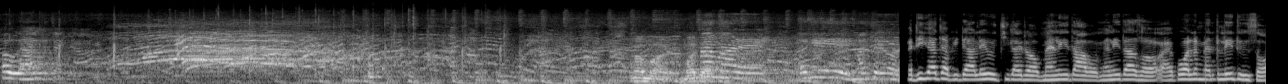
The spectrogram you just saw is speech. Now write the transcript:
ဟုတ်လားမှန်ပါတယ်မကြမှန်ပါတယ် okay မကြတော့အဓိကကြပီတာလေးကိုကြည့်လိုက်တော့မန်လေးသားပေါ့မန်လေးသားဆိုအဲကိုကလည်းမန်လေးသူဆို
